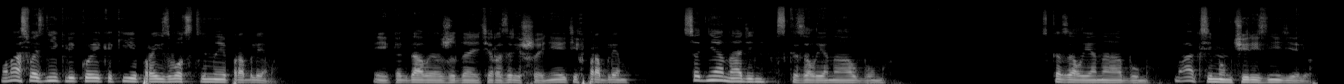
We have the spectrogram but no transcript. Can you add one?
У нас возникли кое-какие производственные проблемы. И когда вы ожидаете разрешения этих проблем? Со дня на день, сказал я на обум. Сказал я на обум. Максимум через неделю.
